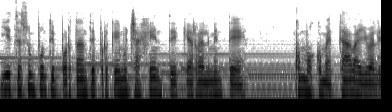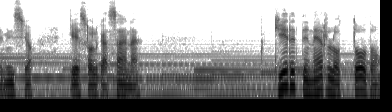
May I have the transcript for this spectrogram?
Y este es un punto importante porque hay mucha gente que realmente, como comentaba yo al inicio, que es holgazana, quiere tenerlo todo,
